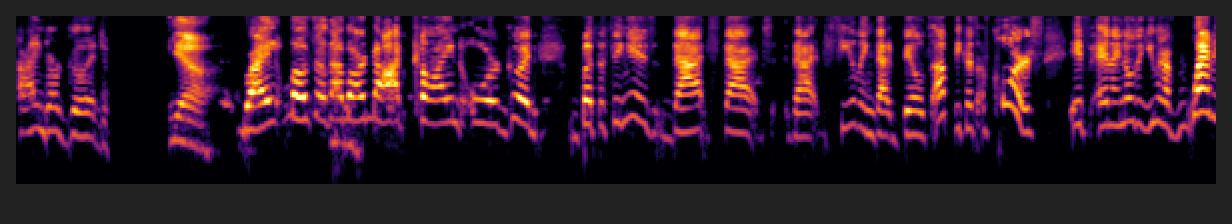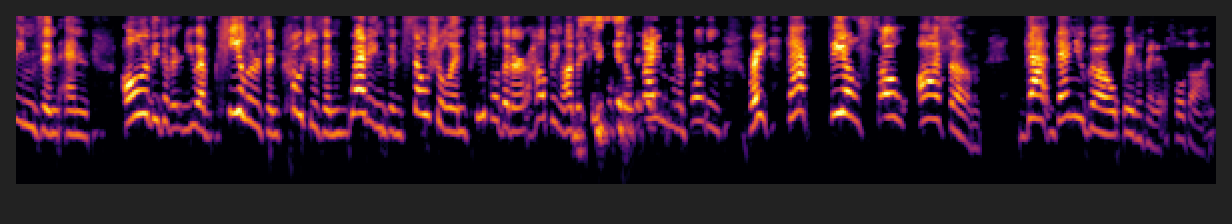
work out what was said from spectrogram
kind or good. Yeah right? Most of them are not kind or good. But the thing is, that's that that feeling that builds up because of course, if and I know that you have weddings and and all of these other you have healers and coaches and weddings and social and people that are helping other people feel tiny and important, right? That feels so awesome that then you go wait a minute hold on.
